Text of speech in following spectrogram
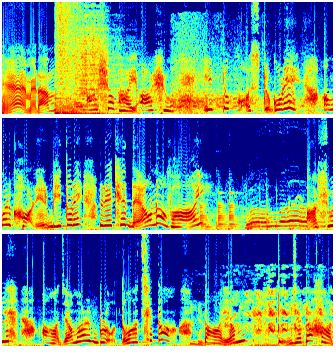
হ্যাঁ ম্যাডাম। আসো ভাই আসো। একটু কষ্ট করে আমার ঘরের ভিতরে রেখে দাও না ভাই। আসলে আজ আমার ব্রত আছে তো তাই আমি পিৎজাটা হাত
